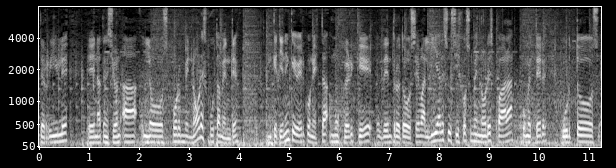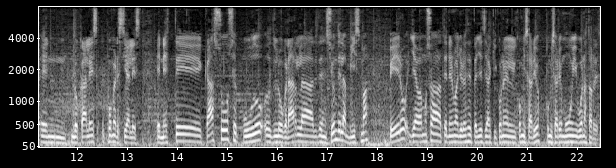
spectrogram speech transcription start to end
terrible, en atención a los pormenores justamente que tienen que ver con esta mujer que dentro de todo se valía de sus hijos menores para cometer hurtos en locales comerciales. En este caso se pudo lograr la detención de la misma, pero ya vamos a tener mayores detalles ya aquí con el comisario. Comisario, muy buenas tardes.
